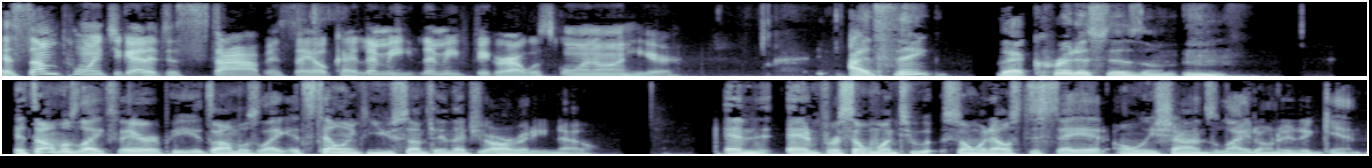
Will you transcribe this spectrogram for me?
at some point you got to just stop and say, okay, let me let me figure out what's going on here. I think that criticism it's almost like therapy. It's almost like it's telling you something that you already know. And and for someone to someone else to say it only shines light on it again.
